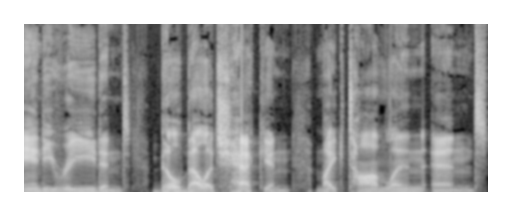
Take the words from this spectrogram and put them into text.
Andy Reid and Bill Belichick and Mike Tomlin and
